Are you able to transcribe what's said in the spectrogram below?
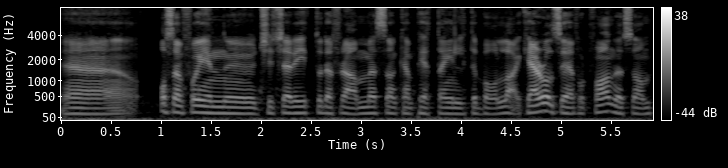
Eh, och sen få in nu Chicharito där framme som kan peta in lite bollar. Carroll ser jag fortfarande som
